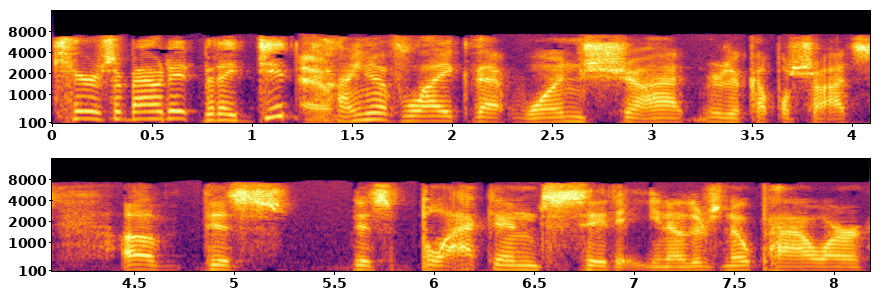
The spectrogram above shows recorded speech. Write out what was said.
cares about it, but I did Oh. kind of like that one shot. There's a couple shots of this this blackened city. You know, there's no power,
